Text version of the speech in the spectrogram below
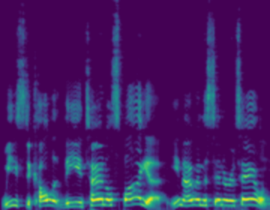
we used to call it the Eternal Spire. You know, in the center of town.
